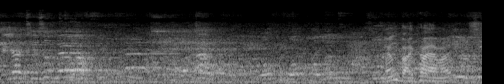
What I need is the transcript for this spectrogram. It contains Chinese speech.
等下结束没有？我我我们两百块吗？六千。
